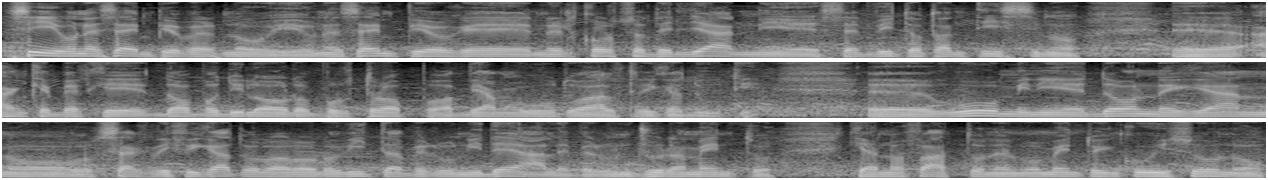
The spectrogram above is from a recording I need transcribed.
Sì, un esempio per noi, un esempio che nel corso degli anni è servito tantissimo eh, anche perché dopo di loro purtroppo abbiamo avuto altri caduti. Eh, uomini e donne che hanno sacrificato la loro vita per un ideale, per un giuramento che hanno fatto nel momento in cui sono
